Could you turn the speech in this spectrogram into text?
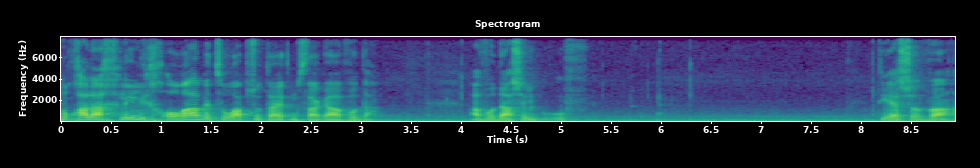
נוכל להכליל לכאורה בצורה פשוטה את מושג העבודה. עבודה של גוף תהיה שווה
